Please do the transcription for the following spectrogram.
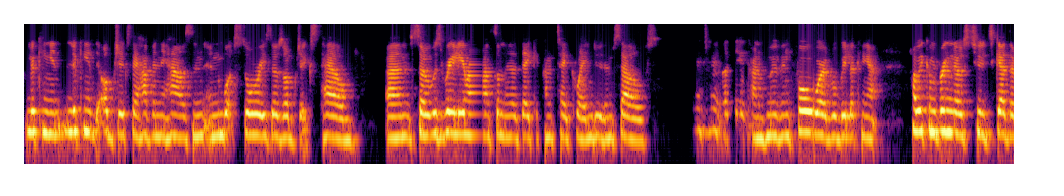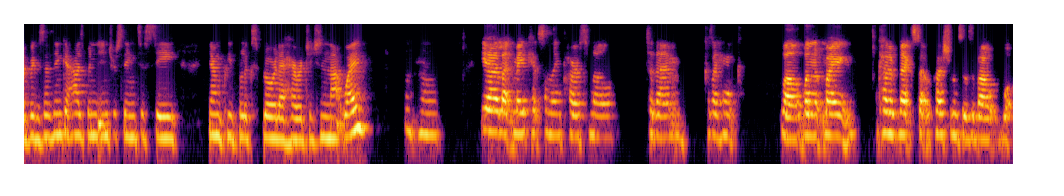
looking in looking at the objects they have in the house and, and what stories those objects tell um, so it was really around something that they could kind of take away and do themselves mm-hmm. i think kind of moving forward we'll be looking at how we can bring those two together because i think it has been interesting to see young people explore their heritage in that way mm-hmm. yeah like make it something personal to them because I think, well, when my kind of next set of questions was about what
